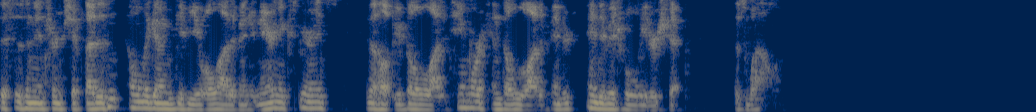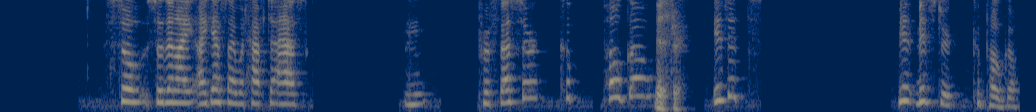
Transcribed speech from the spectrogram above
This is an internship that isn't only going to give you a lot of engineering experience, it'll help you build a lot of teamwork and build a lot of individual leadership as well. So, so then I, I guess I would have to ask, mm, Professor Capogo, Mister. is it? Mi- Mr. Capogo.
